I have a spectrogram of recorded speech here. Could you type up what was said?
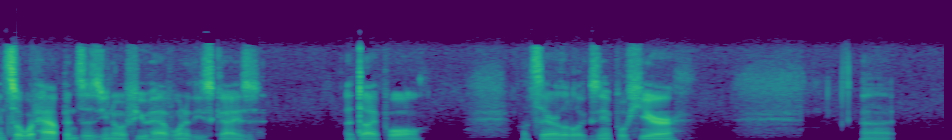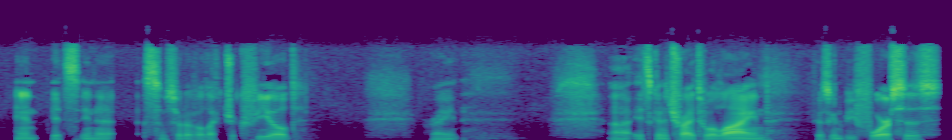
And so what happens is, you know, if you have one of these guys, a dipole, let's say our little example here, and it's in a some sort of electric field, right? Uh, it's going to try to align, there's going to be forces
